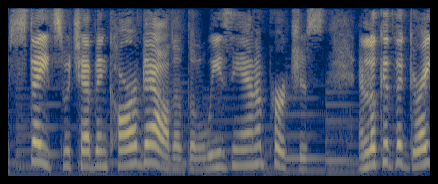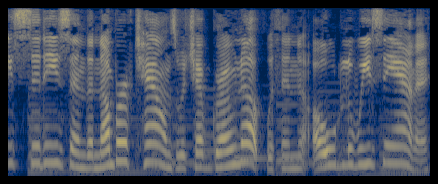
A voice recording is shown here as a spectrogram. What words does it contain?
states which have been carved out of the Louisiana Purchase, and look at the great cities and the number of towns which have grown up within old Louisiana,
